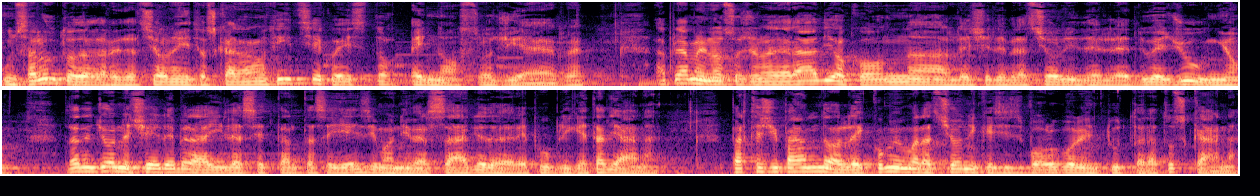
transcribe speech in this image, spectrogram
Un saluto dalla redazione di Toscana Notizie, questo è il nostro GR. Apriamo il nostro giornale radio con le celebrazioni del 2 giugno. La regione celebra il 76 anniversario della Repubblica Italiana partecipando alle commemorazioni che si svolgono in tutta la Toscana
